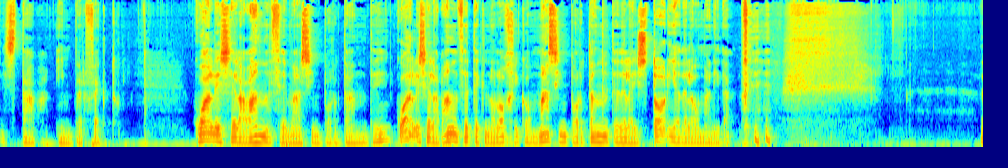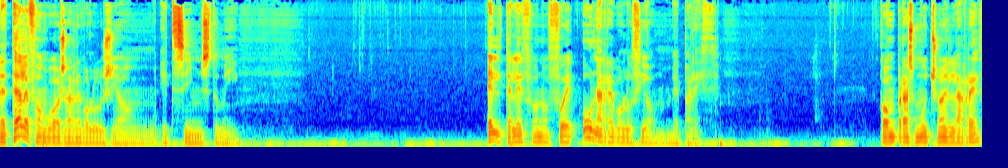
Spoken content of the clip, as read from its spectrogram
Estaba imperfecto. ¿Cuál es el avance más importante? ¿Cuál es el avance tecnológico más importante de la historia de la humanidad? the telephone was a revolution, it seems to me. El teléfono fue una revolución, me parece. ¿Compras mucho en la red?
